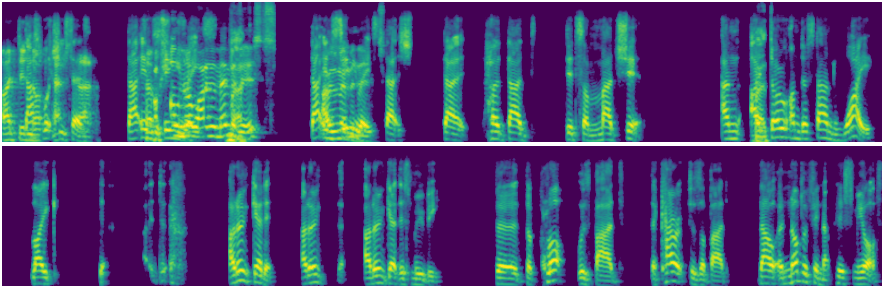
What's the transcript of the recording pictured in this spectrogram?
I did That's not what she says. that. That Oh, oh, insinuates oh no, I remember this. that I remember insinuates this. that sh- that her dad did some mad shit, and I don't understand why. Like, I don't get it. I don't. I don't get this movie. the The plot was bad. The characters are bad. Now, another thing that pissed me off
